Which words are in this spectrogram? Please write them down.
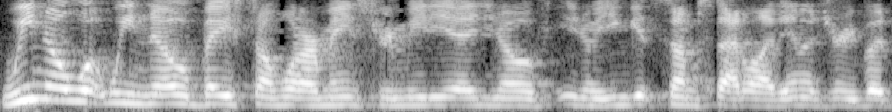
we know what we know based on what our mainstream media, you know, if, you know, you can get some satellite imagery, but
